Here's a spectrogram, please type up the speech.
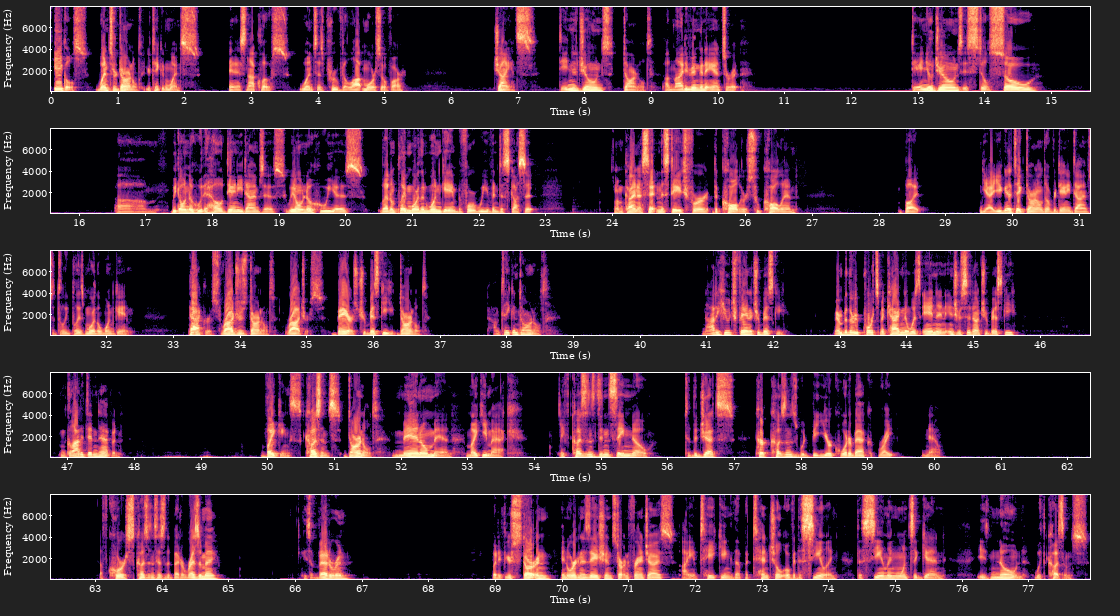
Eagles, Wentz or Darnold. You're taking Wentz, and it's not close. Wentz has proved a lot more so far. Giants, Daniel Jones, Darnold. I'm not even going to answer it. Daniel Jones is still so um, we don't know who the hell Danny Dimes is. We don't know who he is. Let him play more than one game before we even discuss it. I'm kind of setting the stage for the callers who call in. But yeah, you're going to take Darnold over Danny Dimes until he plays more than one game. Packers, Rodgers, Darnold. Rodgers. Bears, Trubisky, Darnold. I'm taking Darnold. Not a huge fan of Trubisky. Remember the reports Maccagnan was in and interested on Trubisky? I'm glad it didn't happen. Vikings, Cousins, Darnold. Man, oh man, Mikey Mack. If Cousins didn't say no to the Jets, Kirk Cousins would be your quarterback right now. Of course, Cousins has the better resume. He's a veteran. But if you're starting an organization, starting a franchise, I am taking the potential over the ceiling. The ceiling, once again, is known with Cousins.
